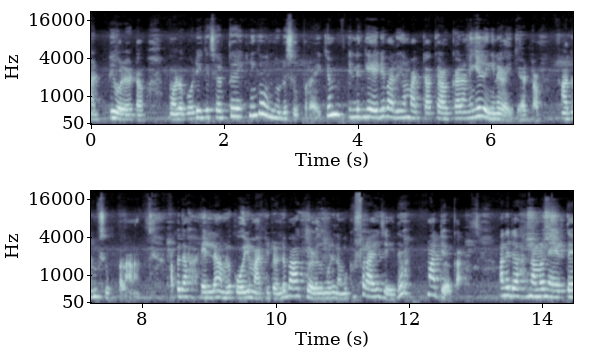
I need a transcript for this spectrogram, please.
അടിപൊളി കേട്ടോ. മുളക് പൊടിയൊക്കെ ചേർത്ത് കഴിക്കണമെങ്കിൽ ഒന്നുകൂടി സൂപ്പറായിരിക്കും ഇല്ലെങ്കിൽ എരിവ് അധികം പറ്റാത്ത ആൾക്കാരാണെങ്കിൽ ഇങ്ങനെ കഴിക്കാം കേട്ടോ. അതും സൂപ്പറാണ് അപ്പോൾ ഇതാ എല്ലാം നമ്മൾ കോരി മാറ്റിയിട്ടുണ്ട്. ബാക്കിയുള്ളതും കൂടി നമുക്ക് ഫ്രൈ ചെയ്ത് മാറ്റി വെക്കാം. എന്നിട്ട് നമ്മൾ നേരത്തെ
